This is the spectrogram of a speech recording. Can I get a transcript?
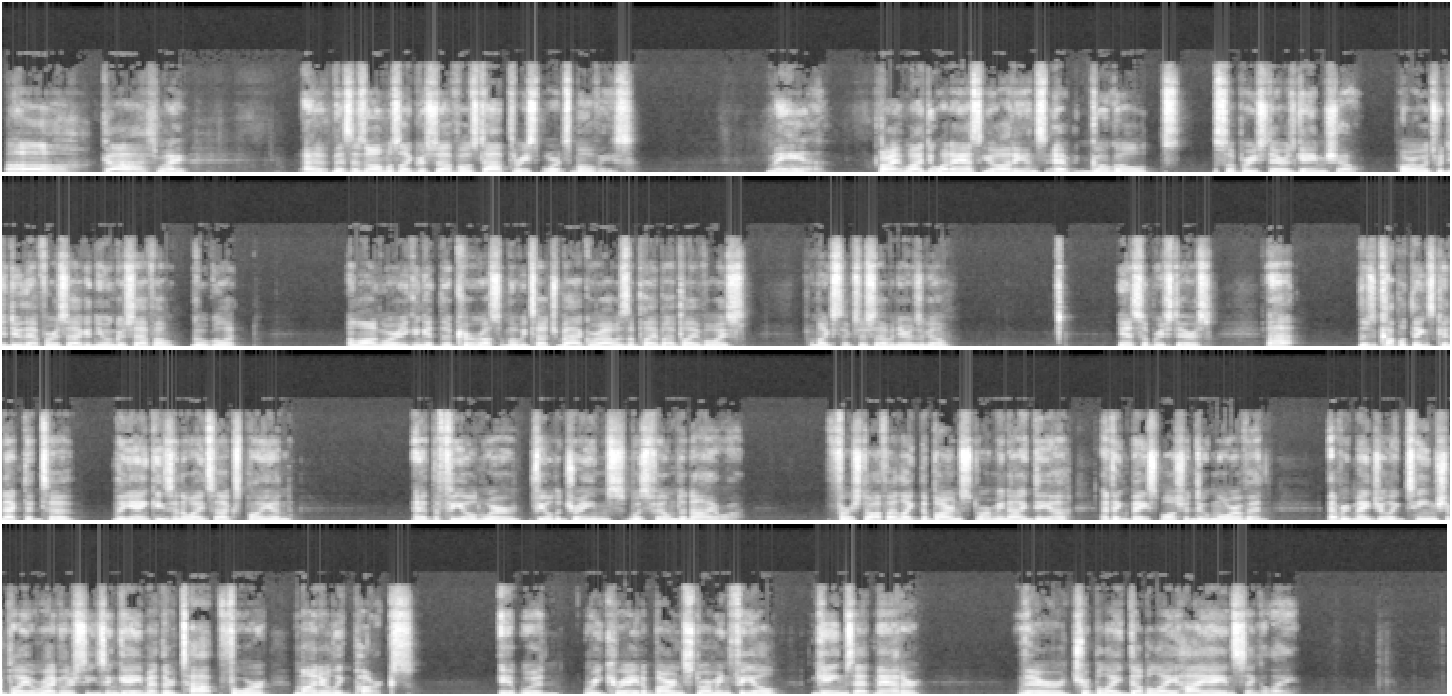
oh gosh, why? Uh, this is almost like Graceffo's top three sports movies. Man. All right. Well, I do want to ask the audience eh, Google Slippery Stairs Game Show. Horowitz, would you do that for a second? You and Grisefo? Google it. Along where you can get the Kurt Russell movie Touchback, where I was the play by play voice from like six or seven years ago. Yeah, Slippery Stairs. Uh, there's a couple things connected to the Yankees and the White Sox playing at the field where Field of Dreams was filmed in Iowa. First off, I like the barnstorming idea. I think baseball should do more of it. Every major league team should play a regular season game at their top four minor league parks. It would recreate a barnstorming feel, games that matter. They're AAA, AA, high A, and single A.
